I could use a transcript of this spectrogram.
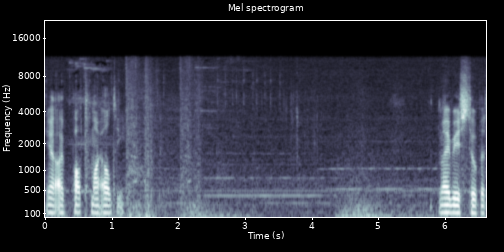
yeah, I popped my ulti. Maybe stupid.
